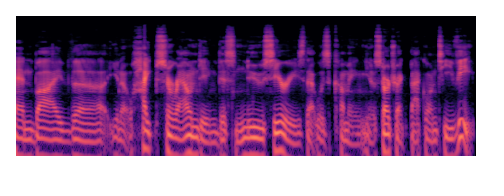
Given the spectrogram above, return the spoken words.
and by the you know hype surrounding this new series that was coming, you know, Star Trek back on TV.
